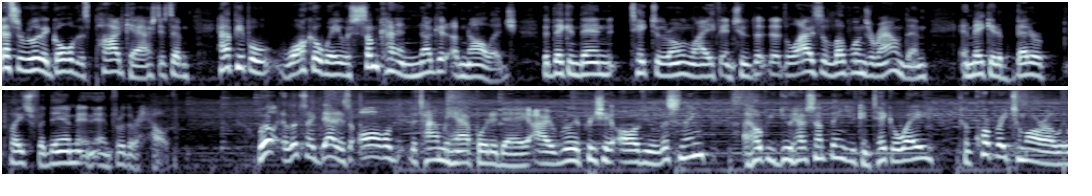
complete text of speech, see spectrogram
that's really the goal of this podcast is to have people walk away with some kind of nugget of knowledge that they can then take to their own life and to the, the lives of loved ones around them and make it a better place for them and, and for their health. Well, it looks like that is all the time we have for today. I really appreciate all of you listening. I hope you do have something you can take away to incorporate tomorrow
